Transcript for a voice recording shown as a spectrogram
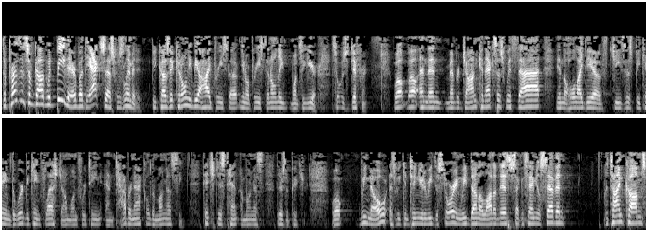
the presence of God would be there, but the access was limited because it could only be a high priest, uh, you know, priest, and only once a year. So it was different. Well, well, and then remember, John connects us with that in the whole idea of Jesus became the Word became flesh, John one fourteen, and tabernacled among us. He pitched his tent among us. There's a picture. Well, we know as we continue to read the story, and we've done a lot of this, 2 Samuel 7, the time comes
